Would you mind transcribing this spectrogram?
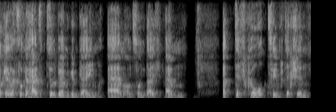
Okay, let's look ahead to the Birmingham game um, on Sunday. Um, a difficult team prediction.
